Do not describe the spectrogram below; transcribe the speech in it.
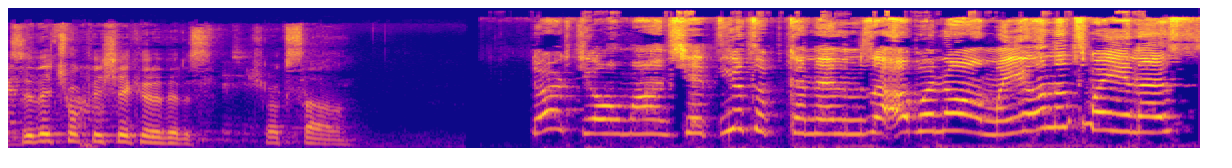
size de çok teşekkür ederiz. Teşekkür Çok sağ olun. Dört Yol Manşet YouTube kanalımıza abone olmayı unutmayınız.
